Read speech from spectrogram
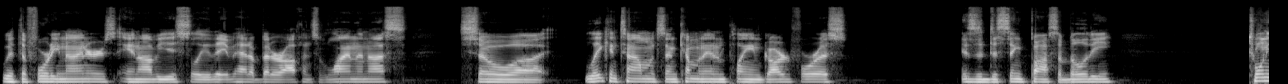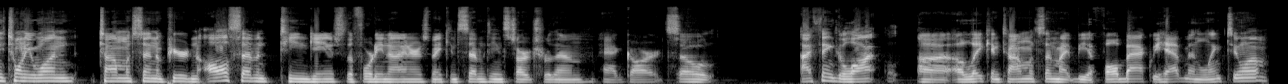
with the 49ers, and obviously they've had a better offensive line than us. So uh, Laken Tomlinson coming in and playing guard for us is a distinct possibility. 2021, Tomlinson appeared in all 17 games for the 49ers, making 17 starts for them at guard. So I think a lot, uh, a Laken Tomlinson might be a fallback. We have been linked to him.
